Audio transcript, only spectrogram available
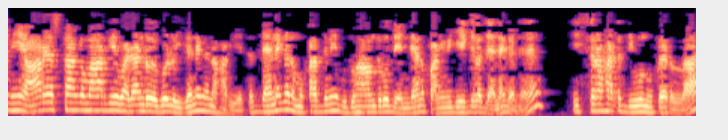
මේ ආර්ය අෂ්ටාංග මාර්ගයේ වඩන්න ඔයගොල්ලෝ ඉගෙනගෙන හරියට දැනගෙන මොකද්ද මේ බුදුහාමුදුරෝ දෙන්න යන පණිවිඩය කියලා දැනගෙන ඉස්සරහට දියුණු කරලා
